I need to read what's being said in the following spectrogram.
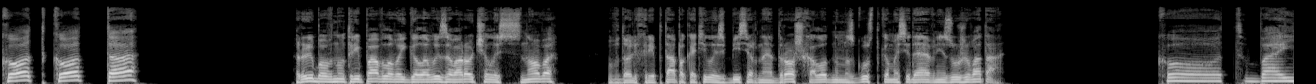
кот-кот-то...» Рыба внутри Павловой головы заворочилась снова, вдоль хребта покатилась бисерная дрожь, холодным сгустком оседая внизу живота. «Кот-баюн»,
